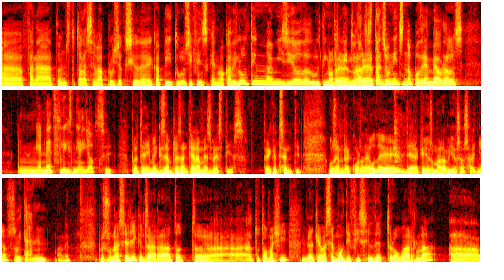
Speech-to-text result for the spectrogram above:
eh, farà doncs, tota la seva projecció de capítols i fins que no acabi l'última emissió de l'últim No capítol als. Estats Units no podrem veure'ls ni a Netflix ni a lloc. Sí, però tenim exemples encara més bèsties, d'aquest sentit. Us en recordeu d'aquells maravillosos anys? I tant. Vale. Pues una sèrie que ens agrada a, tot, a, a tothom així, Mm. però que va ser molt difícil de trobar-la a,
